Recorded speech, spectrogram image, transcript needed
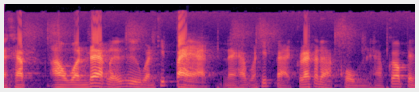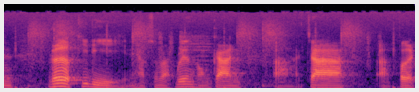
นะครับเอาวันแรกเลยก็คือวันที่8นะครับวันที่ 8 กรกฎาคมนะครับก็เป็นเลิกษ์ที่ดีนะครับสำหรับเรื่องของการอ่าจะอ่าเปิด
